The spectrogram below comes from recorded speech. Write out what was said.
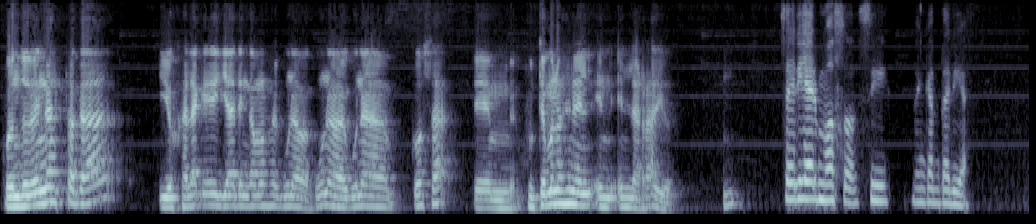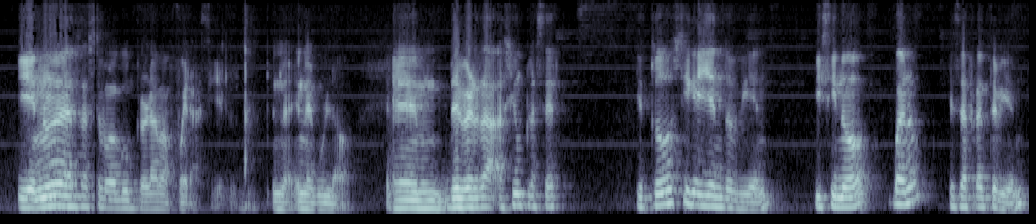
Cuando vengas para acá, y ojalá que ya tengamos alguna vacuna o alguna cosa, em, juntémonos en, la radio. Sería hermoso, sí, me encantaría. Y en una de esas hacemos algún programa fuera, así, en, algún lado. Em, de verdad, ha sido un placer. Que todo siga yendo bien. Y si no, bueno, que se afrente bien.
